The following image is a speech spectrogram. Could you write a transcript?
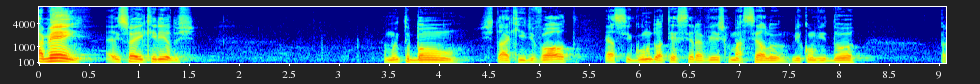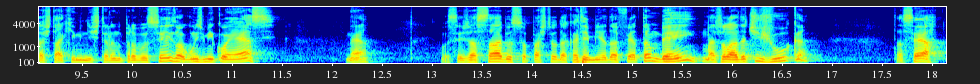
Amém. É isso aí, queridos. É muito bom estar aqui de volta. É a segunda ou a terceira vez que o Marcelo me convidou para estar aqui ministrando para vocês. Alguns me conhecem, né? Você já sabe, eu sou pastor da Academia da Fé também, mas lá da Tijuca, tá certo?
